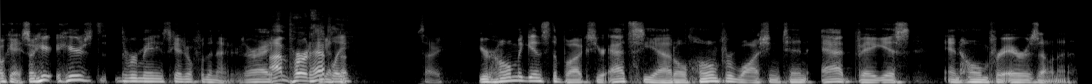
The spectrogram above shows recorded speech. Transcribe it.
Okay, so here here's the remaining schedule for the Niners. All right, I'm got the- Sorry. You're home against the Bucs. You're at Seattle, home for Washington, at Vegas, and home for Arizona.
